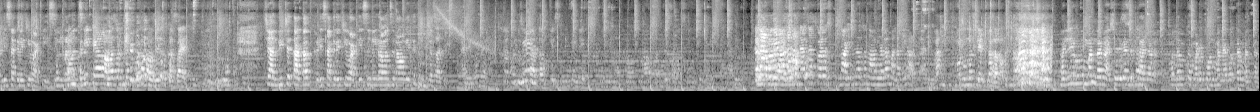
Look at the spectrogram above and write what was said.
खडी साखरेची वाटी. सुनीलरावांचं त्या आवाजांचा कसा आहे? चांदीच्या ताटात खडी साखरेची वाटी. सुनीलरावांचं नाव घेते तुमच्यासाठी म्हणूनच लेट करायला ना मला कोण मला म्हणतात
